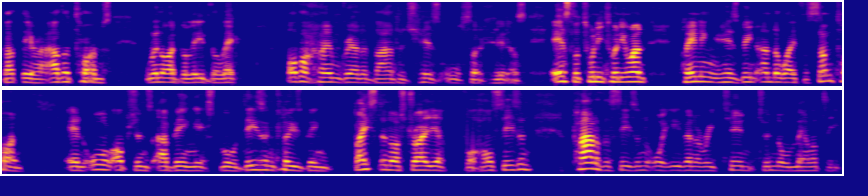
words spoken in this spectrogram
but there are other times when I believe the lack of a home ground advantage has also hurt us. As for 2021, planning has been underway for some time and all options are being explored. These include being based in Australia for whole season, part of the season, or even a return to normality.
